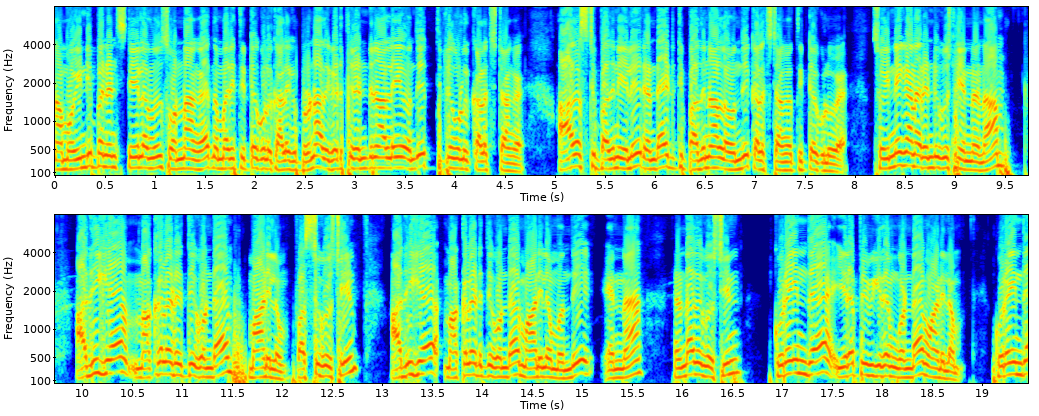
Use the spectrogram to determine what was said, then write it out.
நம்ம இண்டிபெண்டன்ஸ் டேல வந்து சொன்னாங்க இந்த மாதிரி திட்டக்குழு கலைக்கப்படணும் அதுக்கடுத்து ரெண்டு நாள்லேயே வந்து திட்டக்குழு கலைச்சிட்டாங்க. ஆகஸ்ட் பதினேழு ரெண்டாயிரத்தி பதினாலில் வந்து கலைச்சிட்டாங்க திட்டக்குழுவை. ஸோ இன்னைக்கான ரெண்டு கொஸ்டின் என்னென்னா அதிக மக்களிடத்தை கொண்ட மாநிலம். ஃபர்ஸ்ட் கொஸ்டின் அதிக மக்களிடத்தை கொண்ட மாநிலம் வந்து என்ன? ரெண்டாவது கொஸ்டின் குறைந்த இறப்பு விகிதம் கொண்ட மாநிலம். குறைந்த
